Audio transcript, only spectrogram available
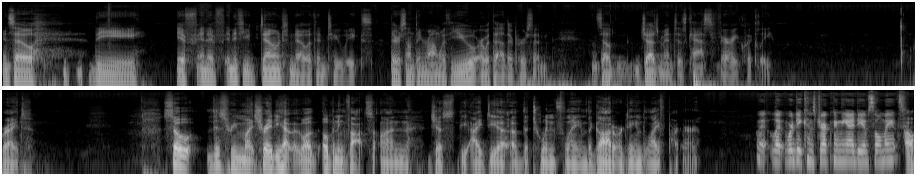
And so the if and if and if you don't know within two weeks there's something wrong with you or with the other person. And so judgment is cast very quickly. Right. So this reminds Sheree, do you have well opening thoughts on just the idea of the twin flame the god ordained life partner? Wait, like we're deconstructing the idea of soulmates? Oh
